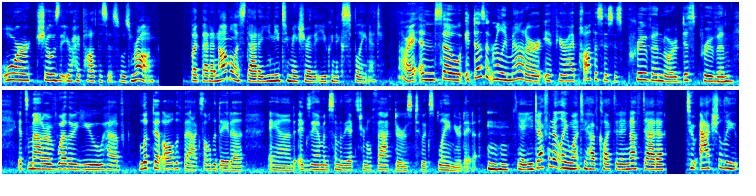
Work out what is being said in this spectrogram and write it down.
or shows that your hypothesis was wrong. But that anomalous data, you need to make sure that you can explain it. All right, and so it doesn't really matter if your hypothesis is proven or disproven. Mm -hmm. It's a matter of whether you have looked at all the facts, all the data, and examined some of the external factors to explain your data. Mm -hmm. Yeah, you definitely want to have collected enough data to actually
